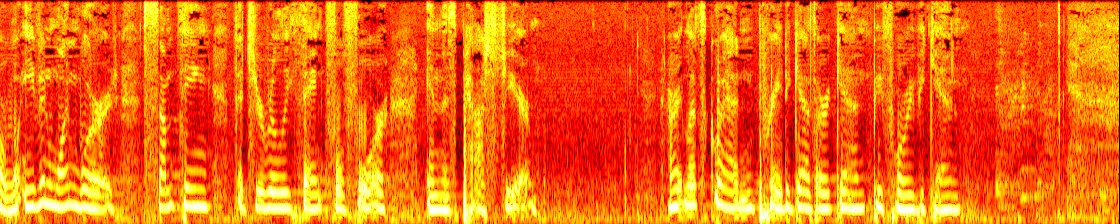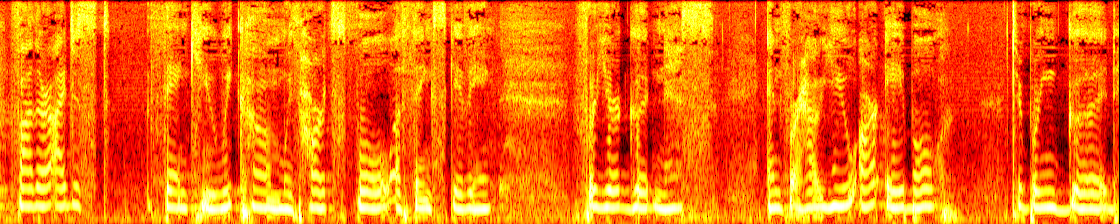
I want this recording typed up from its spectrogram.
or even one word, something that you're really thankful for in this past year. All right, let's go ahead and pray together again before we begin. Father, I just thank you. We come with hearts full of thanksgiving for your goodness and for how you are able to bring good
